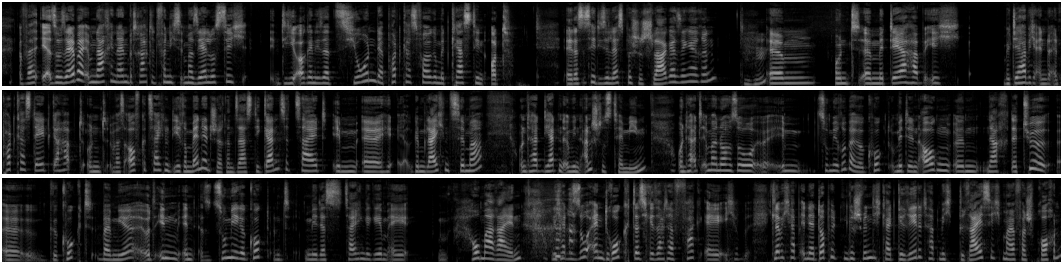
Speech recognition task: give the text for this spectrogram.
also selber im Nachhinein betrachtet fand ich es immer sehr lustig, die Organisation der Podcast-Folge mit Kerstin Ott. Äh, Das ist ja diese lesbische Schlagersängerin. Ähm, und äh, mit der habe ich mit der habe ich ein, ein Podcast-Date gehabt und was aufgezeichnet. Und ihre Managerin saß die ganze Zeit im, äh, im gleichen Zimmer und hat, die hatten irgendwie einen Anschlusstermin und hat immer noch so äh, im, zu mir rüber geguckt und mit den Augen ähm, nach der Tür äh, geguckt bei mir und in, in, also zu mir geguckt und mir das Zeichen gegeben, ey, hau mal rein. Und ich hatte so einen Druck, dass ich gesagt habe, fuck, ey, ich glaube, ich, glaub, ich habe in der doppelten Geschwindigkeit geredet, habe mich 30 Mal versprochen.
